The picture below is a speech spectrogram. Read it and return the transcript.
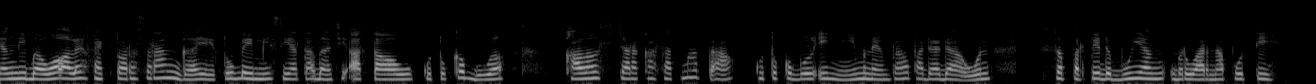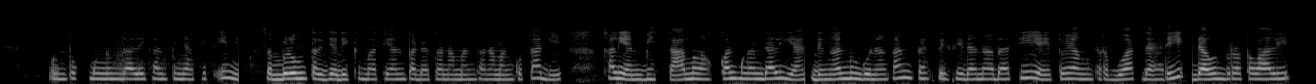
yang dibawa oleh vektor serangga yaitu Bemisia tabaci atau kutu kebul. Kalau secara kasat mata, kutu kebul ini menempel pada daun seperti debu yang berwarna putih. Untuk mengendalikan penyakit ini, sebelum terjadi kematian pada tanaman-tanamanku tadi, kalian bisa melakukan pengendalian dengan menggunakan pestisida nabati yaitu yang terbuat dari daun brotowali.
